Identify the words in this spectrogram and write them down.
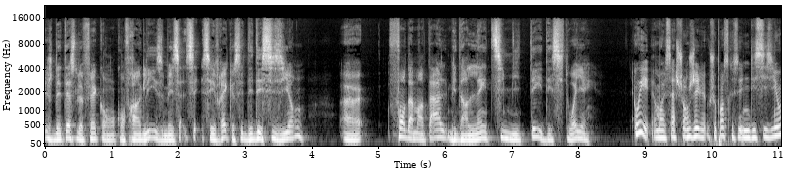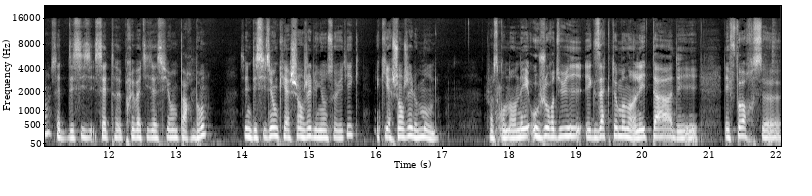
Je- je déteste le fait qu'on qu'on franglise, mais c'est vrai que c'est des décisions euh, fondamentales, mais dans l'intimité des citoyens. Oui, moi, ça a changé. Je pense que c'est une décision, cette, décisi- cette privatisation par bon, c'est une décision qui a changé l'Union soviétique et qui a changé le monde. Je pense qu'on en est aujourd'hui exactement dans l'état des, des forces euh,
